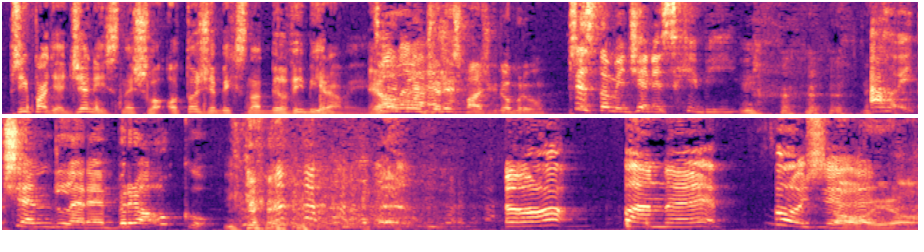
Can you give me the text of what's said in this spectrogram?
V případě Janice nešlo o to, že bych snad byl vybíravý. Jo, ne? no, Janice máš k dobru. Přesto mi Janice chybí. Ahoj, Chandlere, brouku. O, pane bože. No jo.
